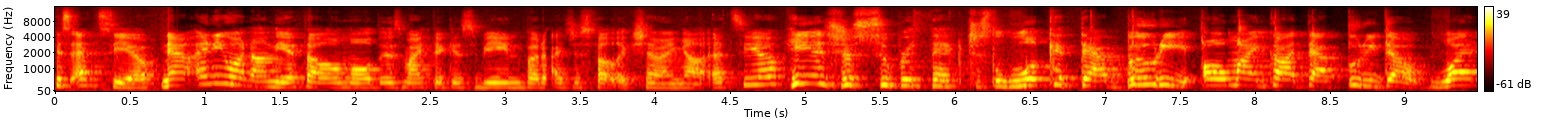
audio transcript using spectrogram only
is Ezio. Now, anyone on the Othello mold is my thickest bean, but I just felt like showing out Ezio. He is just super thick. Just look at that booty. Oh my god, that booty dope. What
